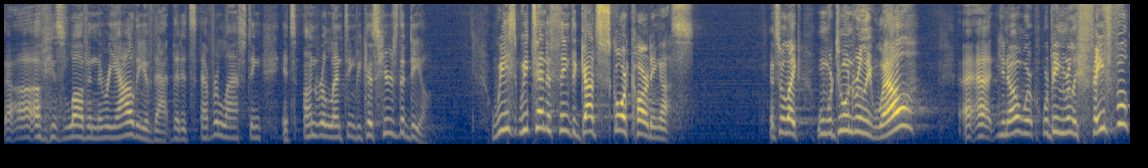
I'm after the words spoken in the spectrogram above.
uh, of his love and the reality of that, that it's everlasting, it's unrelenting, because here's the deal. We, we tend to think that God's scorecarding us. And so, like, when we're doing really well, uh, uh you know, we're, we're being really faithful,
